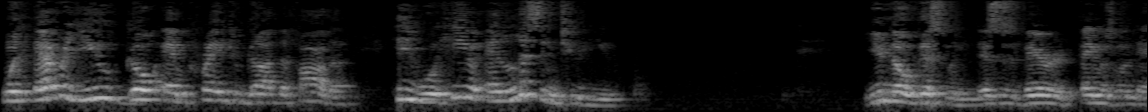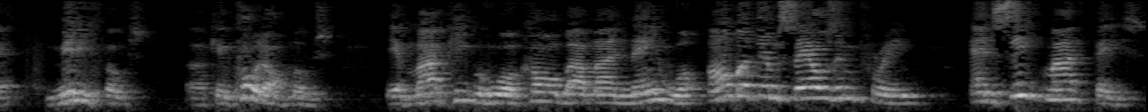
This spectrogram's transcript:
Whenever you go and pray to God the Father, He will hear and listen to you. You know this one. This is a very famous one that many folks uh, can quote almost. If my people who are called by my name will humble themselves and pray and seek my face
